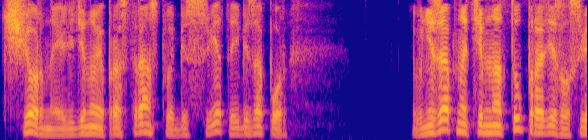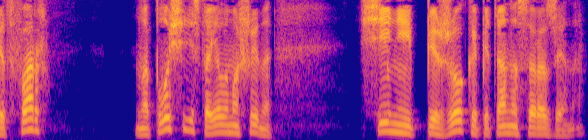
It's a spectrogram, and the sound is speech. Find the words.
черное ледяное пространство, без света и без опор. Внезапно темноту прорезал свет фар. На площади стояла машина. Синий «Пежо» капитана Саразена.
